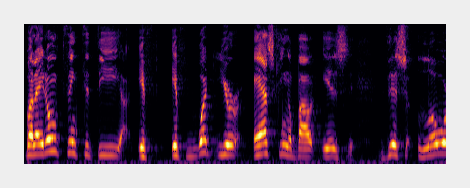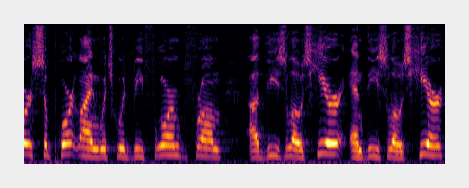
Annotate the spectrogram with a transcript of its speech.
but I don't think that the if if what you're asking about is this lower support line, which would be formed from uh, these lows here and these lows here,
